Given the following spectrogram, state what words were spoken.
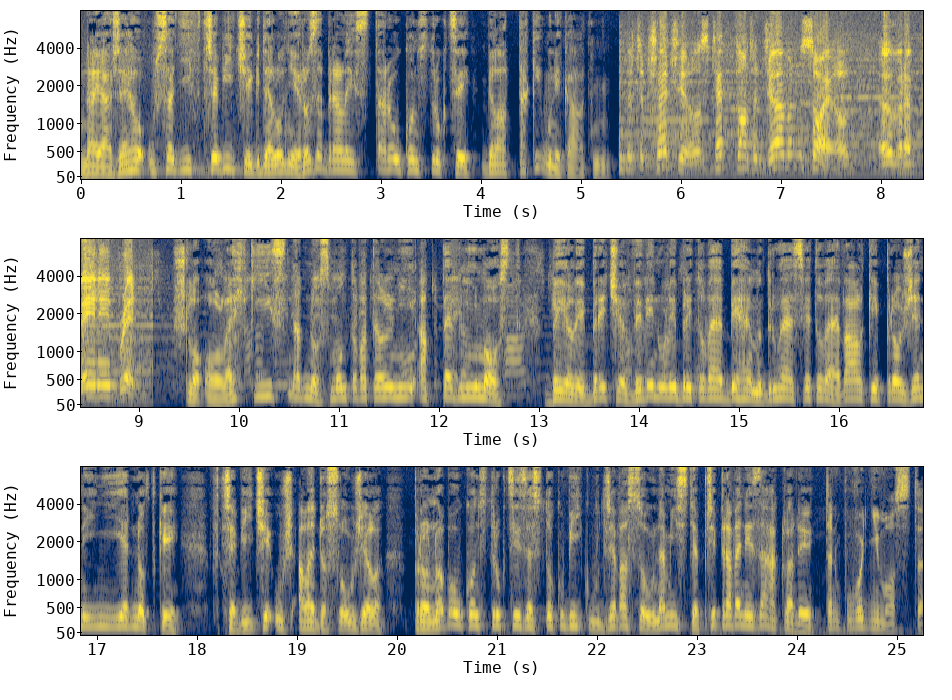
Na jaře ho usadí v Třebíči, kde loni rozebrali starou konstrukci. Byla taky unikátní. Mr. Churchill stepped onto German soil over a Bailey Bridge. Šlo o lehký, snadno smontovatelný a pevný most. Bailey Bridge vyvinuli Britové během druhé světové války pro ženijní jednotky. V Třebíči už ale dosloužil. Pro novou konstrukci ze 100 kubíků dřeva jsou na místě připraveny základy. Ten původní most eh,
